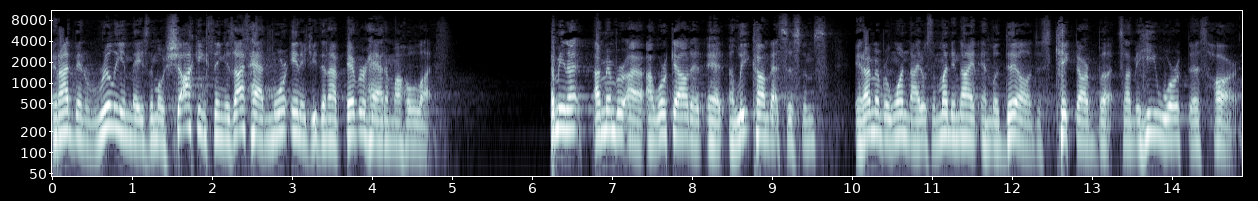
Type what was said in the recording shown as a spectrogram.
And I've been really amazed. The most shocking thing is I've had more energy than I've ever had in my whole life. I mean, I, I remember I, I work out at, at Elite Combat Systems and I remember one night, it was a Monday night, and Liddell just kicked our butts. I mean, he worked us hard.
